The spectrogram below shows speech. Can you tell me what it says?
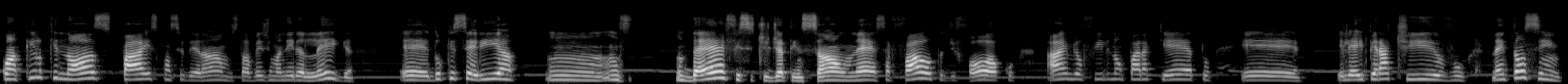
com aquilo que nós, pais, consideramos, talvez de maneira leiga, é, do que seria um, um, um, déficit de atenção, né? essa falta de foco. Ai, meu filho não para quieto, é, ele é hiperativo. Né? Então, assim,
